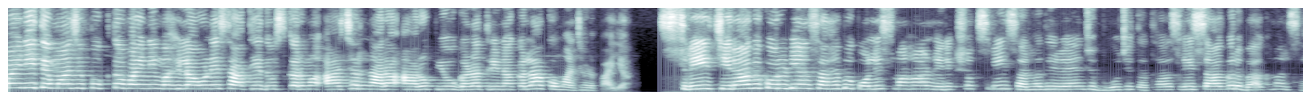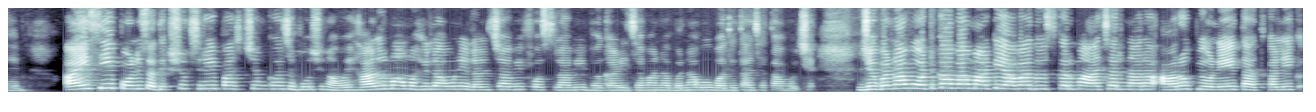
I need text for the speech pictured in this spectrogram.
વયની તેમજ પુખ્ત વયની મહિલાઓને સાથે દુષ્કર્મ આચરનારા આરોપીઓ ગણતરીના કલાકોમાં ઝડપાયા. શ્રી ચિરાગ કોરડિયા સાહેબ પોલીસ મહાનિરીક્ષક શ્રી સરહદી રેન્જ ભુજ તથા શ્રી સાગર બાગમાર સાહેબ. આઈસી પોલીસ અધિક્ષક શ્રી પશ્ચિમ કચ્છ ભુજનાઓએ હાલમાં મહિલાઓને લલચાવી, ફોસલાવી, ભગાડી જવાના બનાવો વધતા જતા હોય છે. જે બનાવો અટકાવવા માટે આવા દુષ્કર્મ આચરનારા આરોપીઓને તાત્કાલિક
